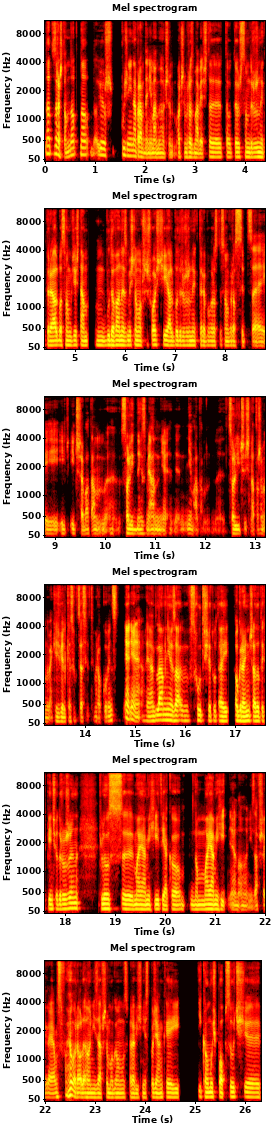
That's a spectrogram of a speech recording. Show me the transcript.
no zresztą, no, no, już później naprawdę nie mamy o czym, o czym rozmawiać. To, to, to już są drużyny, które albo są gdzieś tam budowane z myślą o przyszłości, albo drużyny, które po prostu są w rozsypce i, i, i trzeba tam solidnie solidnych zmian, nie, nie, nie, ma tam e, co liczyć na to, że będą jakieś wielkie sukcesy w tym roku, więc nie, nie, nie. Dla mnie wschód się tutaj ogranicza do tych pięciu drużyn, plus y, Miami Heat jako, no Miami Heat, nie, no oni zawsze grają swoją rolę, oni zawsze mogą sprawić niespodziankę i, i komuś popsuć y,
